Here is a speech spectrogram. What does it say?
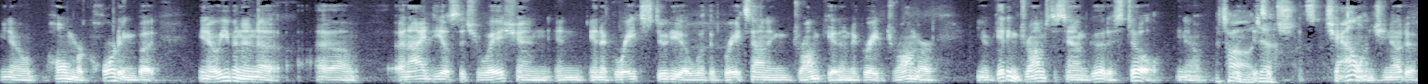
you know home recording, but you know even in a uh, an ideal situation in in a great studio with a great sounding drum kit and a great drummer, you know, getting drums to sound good is still you know it's hard. It's, yeah. a, it's a challenge, you know, to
